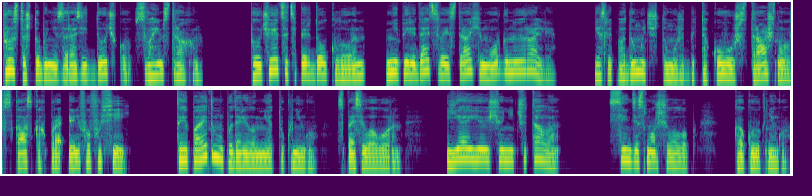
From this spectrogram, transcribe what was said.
просто чтобы не заразить дочку своим страхом. Получается, теперь долг Лорен — не передать свои страхи Моргану и Ралли. Если подумать, что может быть такого уж страшного в сказках про эльфов и фей. «Ты поэтому подарила мне ту книгу?» — спросила Лорен. «Я ее еще не читала». Синди сморщила лоб. «Какую книгу?»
